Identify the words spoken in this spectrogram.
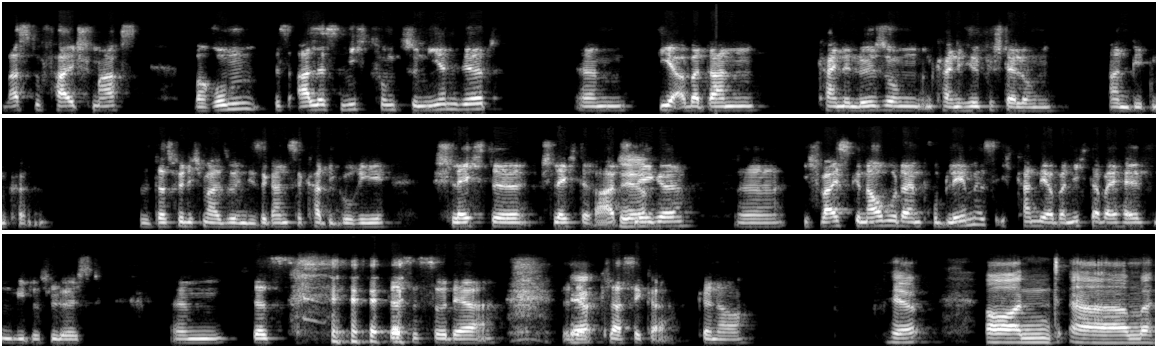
was du falsch machst, warum es alles nicht funktionieren wird, ähm, die aber dann keine Lösungen und keine Hilfestellungen anbieten können. Also das würde ich mal so in diese ganze Kategorie schlechte, schlechte Ratschläge. Äh, ich weiß genau, wo dein Problem ist, ich kann dir aber nicht dabei helfen, wie du es löst. Ähm, das, das ist so der, der ja. Klassiker, genau. Ja, und ähm,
